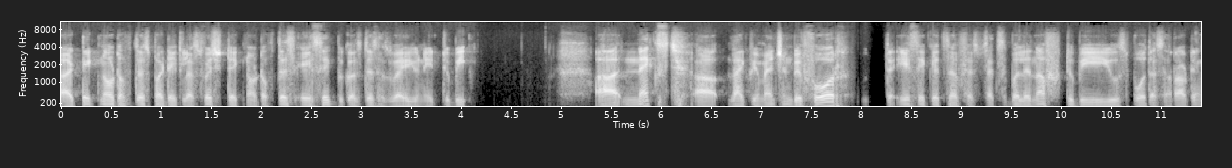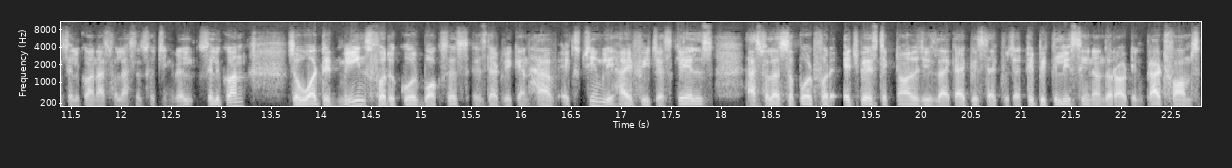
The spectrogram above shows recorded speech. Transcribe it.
uh, take note of this particular switch, take note of this ASIC because this is where you need to be. Uh, next, uh, like we mentioned before, the ASIC itself is flexible enough to be used both as a routing silicon as well as a switching silicon. So what it means for the core boxes is that we can have extremely high feature scales as well as support for edge-based technologies like IPsec, which are typically seen on the routing platforms.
